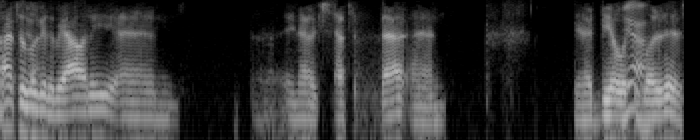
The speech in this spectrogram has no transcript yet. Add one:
I have to look at the reality and uh, you know accept that and you know deal with yeah. what it is.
